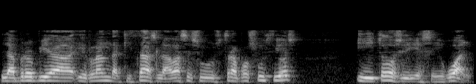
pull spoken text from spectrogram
la propia Irlanda quizás lavase sus trapos sucios y todo siguiese igual.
